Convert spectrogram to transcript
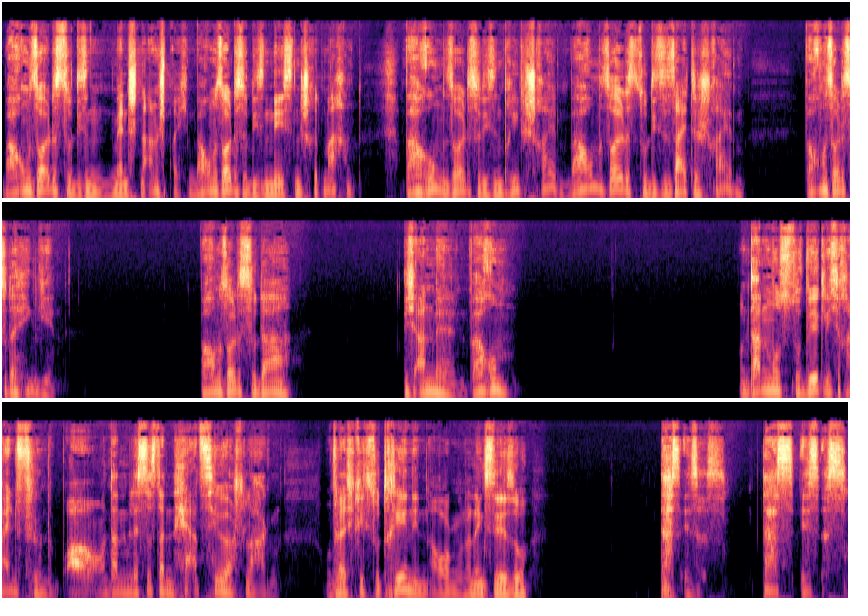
Warum solltest du diesen Menschen ansprechen? Warum solltest du diesen nächsten Schritt machen? Warum solltest du diesen Brief schreiben? Warum solltest du diese Seite schreiben? Warum solltest du da hingehen? Warum solltest du da dich anmelden. Warum? Und dann musst du wirklich reinführen. Boah, und dann lässt es dein Herz höher schlagen. Und vielleicht kriegst du Tränen in den Augen. Und dann denkst du dir so, das ist es. Das ist es.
